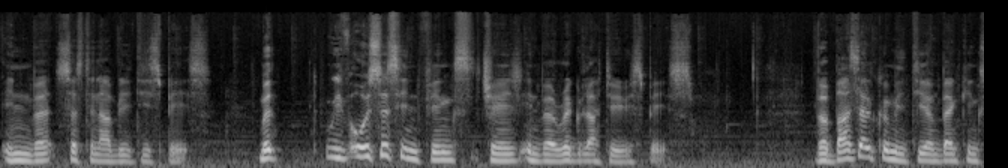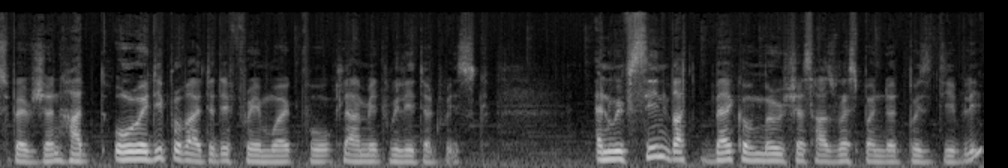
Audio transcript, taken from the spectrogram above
in the sustainability space. But We've also seen things change in the regulatory space. The Basel Committee on Banking Supervision had already provided a framework for climate related risk. And we've seen that Bank of Mauritius has responded positively,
